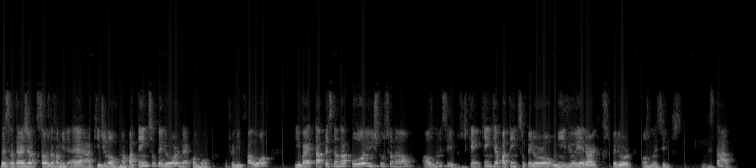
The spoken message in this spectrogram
da estratégia saúde da família. É, aqui, de novo, uma patente superior, né, como o Felipe falou, e vai estar prestando apoio institucional aos municípios. De quem, quem que é a patente superior ou o nível hierárquico superior aos municípios? Os estados.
